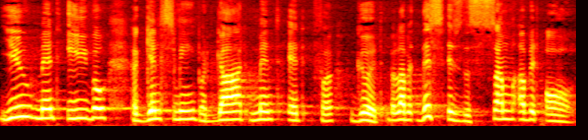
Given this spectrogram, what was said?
You meant evil against me, but God meant it for good. Beloved, this is the sum of it all.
